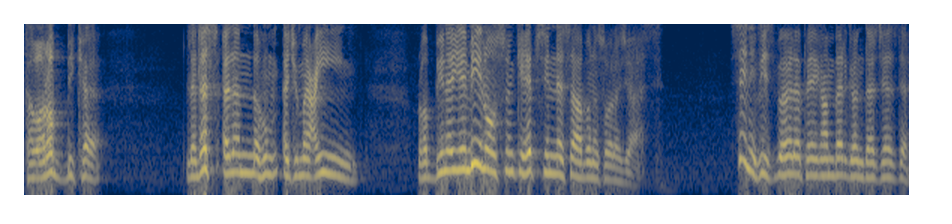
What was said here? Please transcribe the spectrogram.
فَوَرَبِّكَ لَنَسْأَلَنَّهُمْ اَجْمَعِينَ Rabbine yemin olsun ki hepsinin hesabını soracağız. Seni biz böyle peygamber göndereceğiz de,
